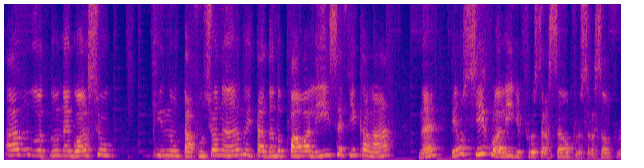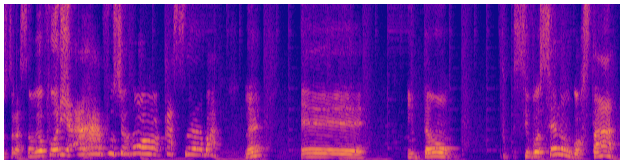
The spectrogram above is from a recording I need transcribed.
a, o, o, negócio que não está funcionando e está dando pau ali e você fica lá, né? Tem um ciclo ali de frustração, frustração, frustração, euforia, ah, funcionou, caçamba, né? É, então, se você não gostar,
